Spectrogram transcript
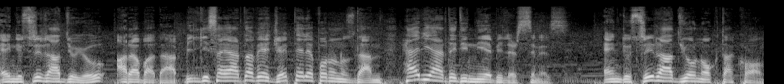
Endüstri Radyo'yu arabada, bilgisayarda ve cep telefonunuzdan her yerde dinleyebilirsiniz. Endüstri Radyo.com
